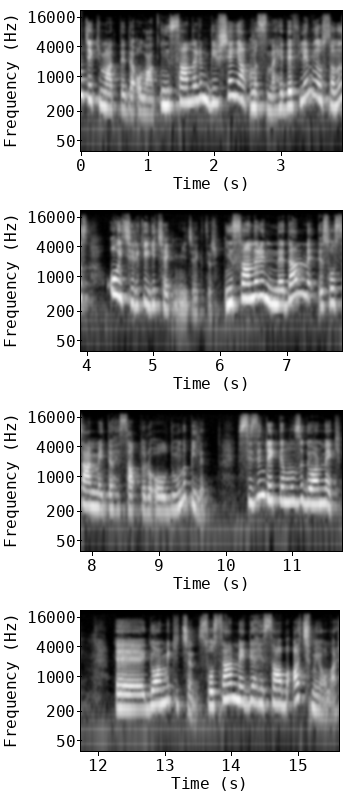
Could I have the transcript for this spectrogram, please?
önceki maddede olan insanların bir şey yapmasını hedeflemiyorsanız o içerik ilgi çekmeyecektir. İnsanların neden me- sosyal medya hesapları olduğunu bilin. Sizin reklamınızı görmek, e, görmek için sosyal medya hesabı açmıyorlar.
